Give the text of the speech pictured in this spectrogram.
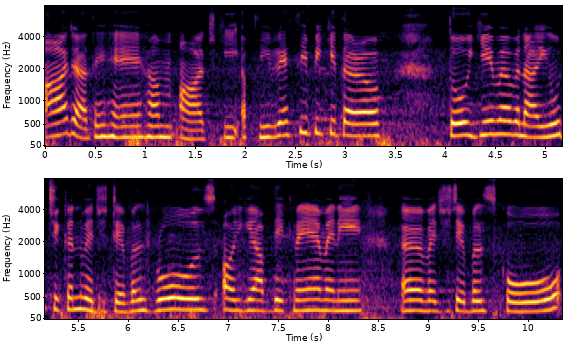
आ जाते हैं हम आज की अपनी रेसिपी की तरफ़। तो ये मैं बनाई हूँ चिकन वेजिटेबल रोल्स और ये आप देख रहे हैं मैंने वेजिटेबल्स को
